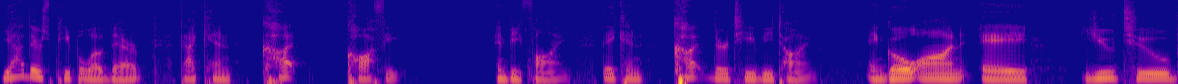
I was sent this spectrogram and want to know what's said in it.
Yeah, there's people out there that can cut coffee and be fine. They can cut their TV time and go on a YouTube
